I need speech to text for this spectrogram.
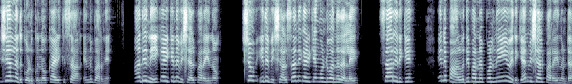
വിശാലിന് അത് കൊടുക്കുന്നു. കഴിക്ക് സാർ എന്ന് പറഞ്ഞ് ആദ്യം നീ കഴിക്കുന്ന വിശാൽ പറയുന്നു. ഷോ ഇത് വിശാൽ സാർ നീ കഴിക്കാൻ കൊണ്ടുവന്നതല്ലേ? സാർ ഇരിക്കെ. എന്നെ പാർവതി പറഞ്ഞപ്പോൾ നീയും ഇരിക്കാൻ വിശാൽ പറയുന്നുണ്ട്.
